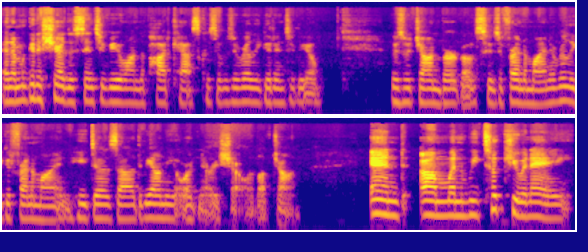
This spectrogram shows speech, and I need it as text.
and I'm going to share this interview on the podcast because it was a really good interview. It was with John Burgos, who's a friend of mine, a really good friend of mine. He does uh, the Beyond the Ordinary show. I love John. And um, when we took Q and A,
